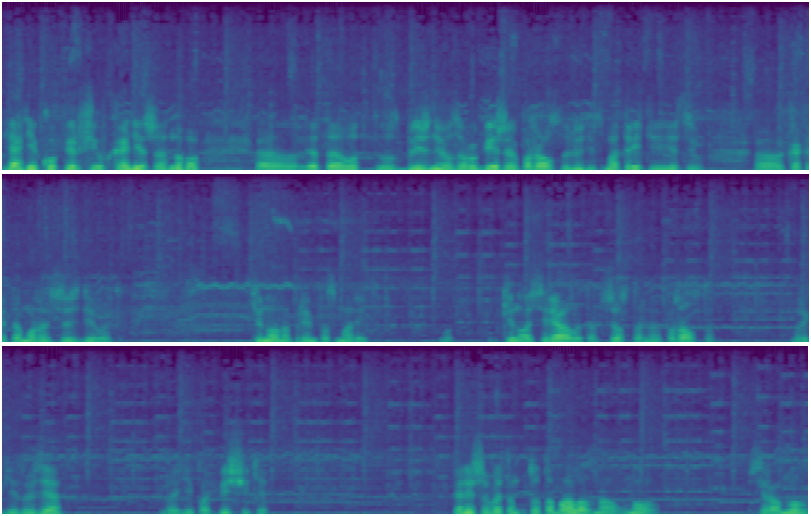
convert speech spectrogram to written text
Я не Копперфилд, конечно, но э, это вот с ближнего зарубежья. Пожалуйста, люди, смотрите, если э, как это можно все сделать. Кино, например, посмотреть. Вот. Кино, сериалы, там все остальное. Пожалуйста, дорогие друзья, дорогие подписчики. Конечно, в этом кто-то мало знал, но все равно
